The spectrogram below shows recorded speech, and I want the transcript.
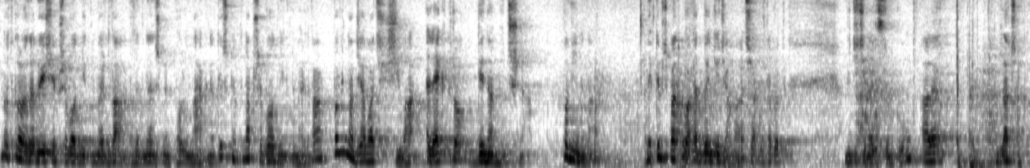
No skoro znajduje się przewodnik numer dwa w zewnętrznym polu magnetycznym, to na przewodnik numer dwa powinna działać siła elektrodynamiczna. Powinna. No i w tym przypadku akad będzie działać, jak już nawet widzicie na rysunku, ale dlaczego?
